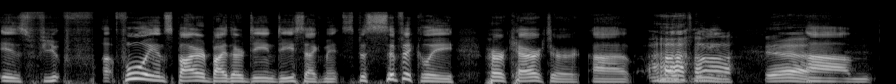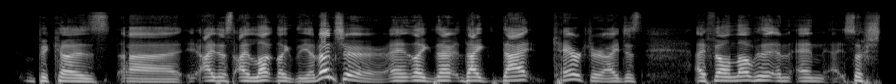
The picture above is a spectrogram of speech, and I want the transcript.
is fu- f- uh, fully inspired by their D and D segment, specifically her character, uh, yeah. um because uh i just i love like the adventure and like that like that character i just i fell in love with it and and so sh-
